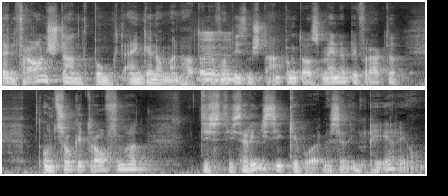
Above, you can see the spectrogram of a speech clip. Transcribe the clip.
den Frauenstandpunkt eingenommen hat oder von diesem Standpunkt aus Männer befragt hat und so getroffen hat, das, das ist riesig geworden, das ist ein Imperium.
